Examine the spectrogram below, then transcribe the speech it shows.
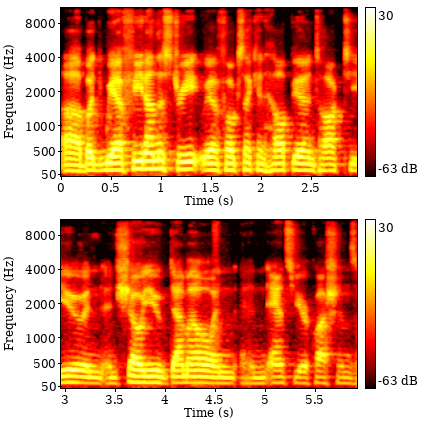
Uh, but we have feet on the street. We have folks that can help you and talk to you and, and show you, demo, and, and answer your questions.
